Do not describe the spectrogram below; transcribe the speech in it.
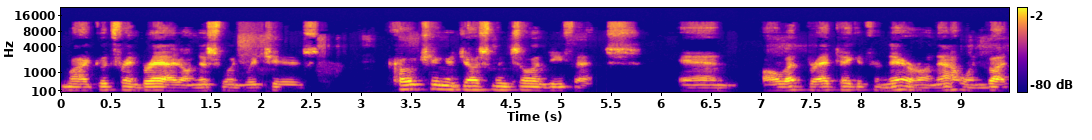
my good friend Brad on this one, which is coaching adjustments on defense. And I'll let Brad take it from there on that one. But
